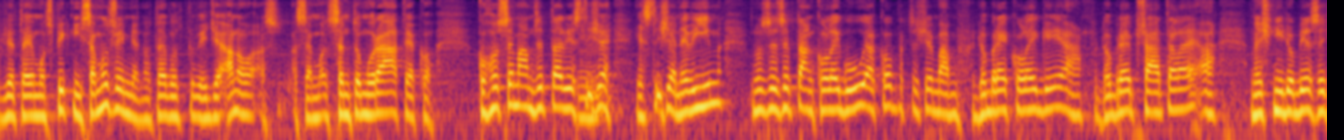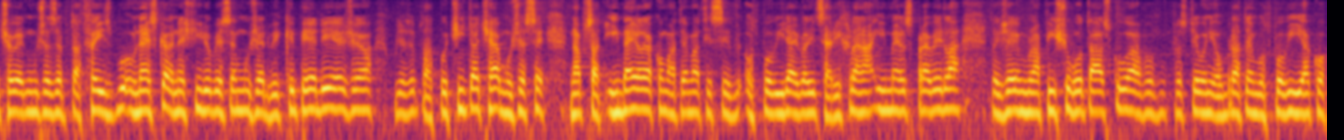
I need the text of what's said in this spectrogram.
že to je moc pěkný. Samozřejmě, no to je odpověď, že ano a, a jsem, jsem tomu rád. Jako. Koho se mám zeptat, jestliže, hmm. jestliže nevím, no se zeptám kolegů, jako, protože mám dobré kolegy a dobré přátelé a v dnešní době se člověk může zeptat Facebook, dneska v dnešní době se může Wikipedie, že jo, může zeptat počítače, může si napsat e-mail, jako matematici odpovídají velice rychle na e-mail z pravidla, takže jim napíšu otázku a prostě oni obratem odpoví, jako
